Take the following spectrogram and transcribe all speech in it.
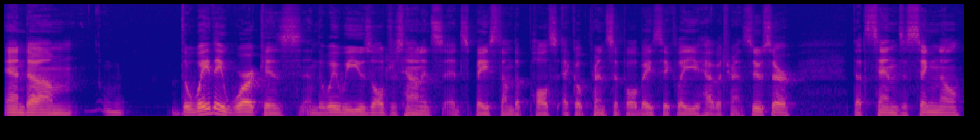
and um, the way they work is, and the way we use ultrasound, it's it's based on the pulse echo principle. Basically, you have a transducer that sends a signal.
